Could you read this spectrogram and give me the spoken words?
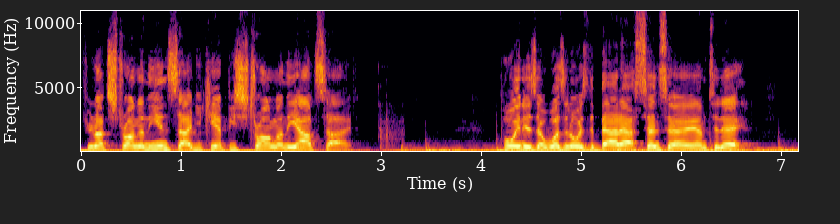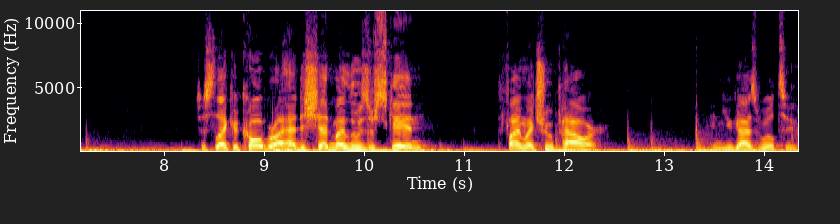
If you're not strong on the inside, you can't be strong on the outside. The point is, I wasn't always the badass sensei I am today. Just like a cobra, I had to shed my loser skin to find my true power. And you guys will too.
